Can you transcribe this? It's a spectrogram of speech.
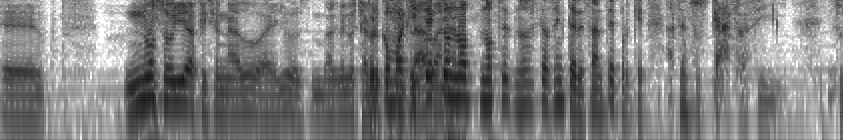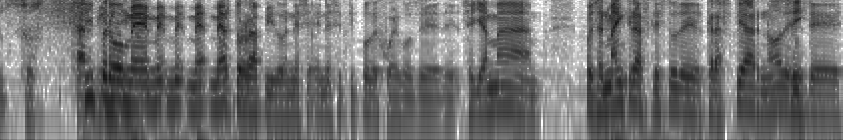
Eh, no soy aficionado a ello, es más bien los chavitos Pero como arquitecto no, no, te, no se te hace interesante porque hacen sus casas y sus, sus Sí, pero me, me, me, me harto rápido en ese, en ese tipo de juegos. De, de- se llama, pues en Minecraft, esto de craftear, ¿no? De, Sí. de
